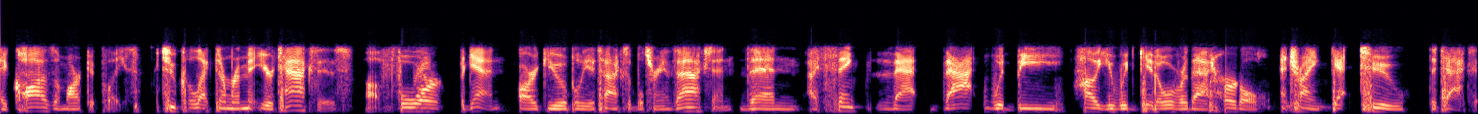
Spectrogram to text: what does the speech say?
a cause a marketplace to collect and remit your taxes uh, for again arguably a taxable transaction, then I think that that would be how you would get over that hurdle and try and get to the taxes.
